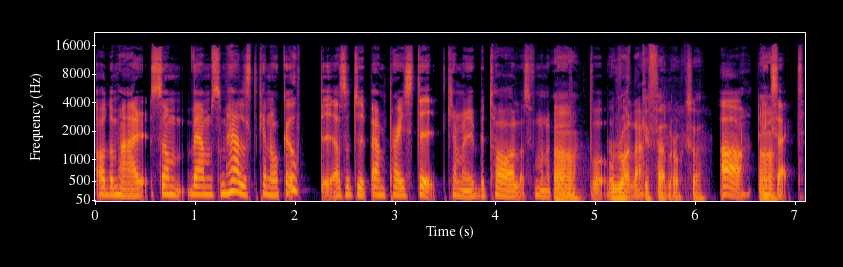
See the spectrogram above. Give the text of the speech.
av de här som vem som helst kan åka upp i. Alltså typ Empire State kan man ju betala så får man åka Ja. upp och, och kolla. Rockefeller också. Ja, Ja. exakt.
